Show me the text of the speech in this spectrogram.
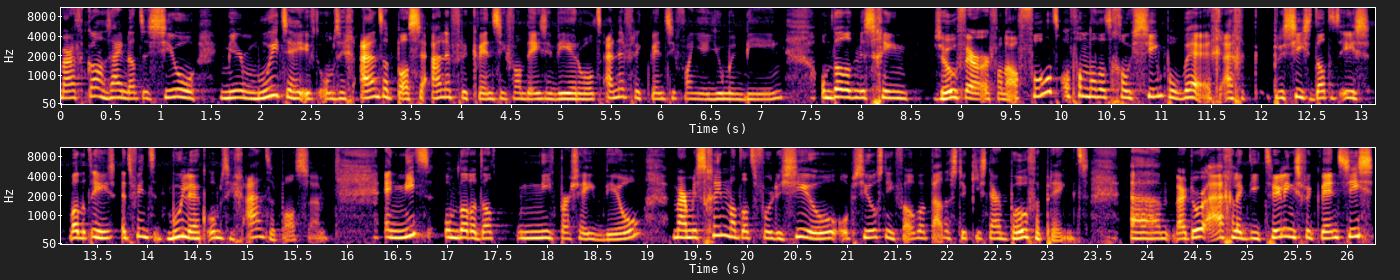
Maar het kan zijn dat de ziel meer moeite heeft om zich aan te passen aan de frequentie van deze wereld en de frequentie van je human being. Omdat het misschien zo ver ervan af voelt. Of omdat het gewoon simpelweg eigenlijk precies dat het is wat het is. Het vindt het moeilijk om zich aan te passen. En niet omdat het dat niet per se wil, maar misschien omdat dat voor de ziel op zielsniveau bepaalde stukjes naar boven brengt. Um, waardoor eigenlijk die trillingsfrequenties,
